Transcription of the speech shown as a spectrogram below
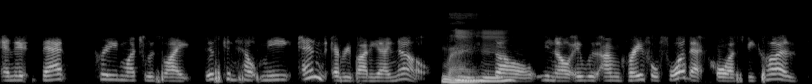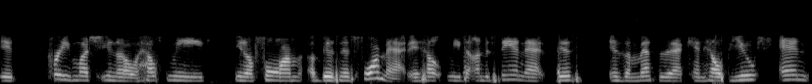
and it that pretty much was like this can help me and everybody I know. Right. Mm-hmm. So, you know, it was I'm grateful for that course because it pretty much, you know, helped me you know, form a business format. It helped me to understand that this is a method that can help you and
